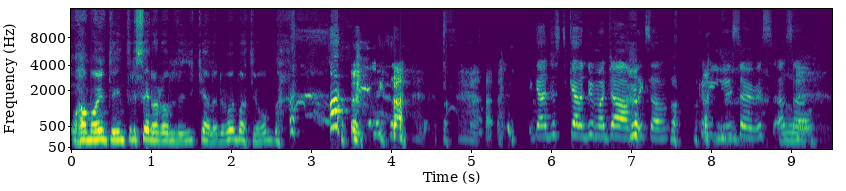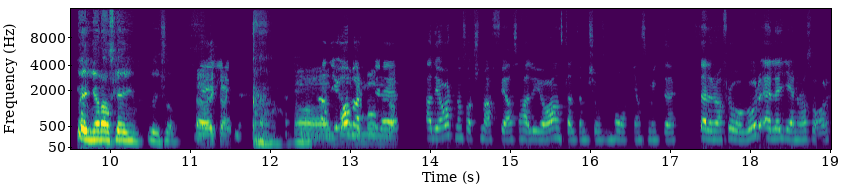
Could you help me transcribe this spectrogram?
Och han var ju inte intresserad av lik heller, det var ju bara ett jobb. liksom. Gotta, just gotta do my job liksom. Community service. Alltså, Pengarna ska in liksom. Ja, exakt. Ja, Hade jag varit, eh, hade jag varit någon sorts maffia så hade jag anställt en person som Håkan som inte ställer några frågor eller ger några svar.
